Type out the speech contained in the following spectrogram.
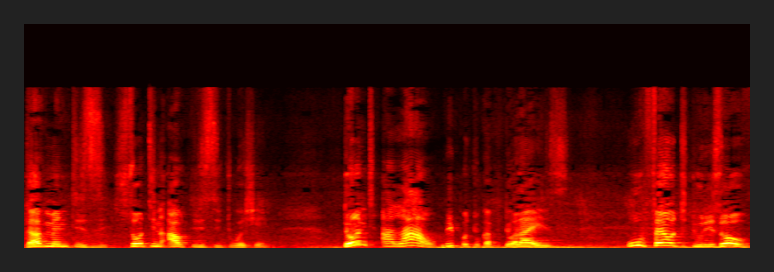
Government is sorting out this situation. Don't allow people to capitalize who failed to resolve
